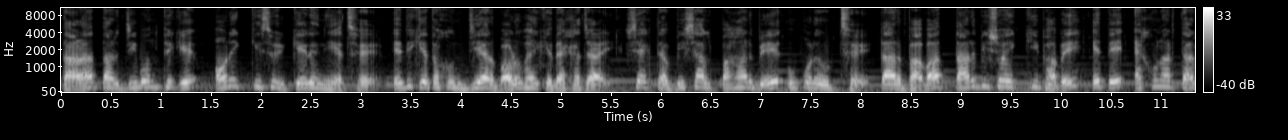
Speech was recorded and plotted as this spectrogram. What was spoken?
তারা তার জীবন থেকে অনেক কিছুই কেড়ে নিয়েছে। এদিকে তখন জিয়ার বড় ভাইকে দেখা যায়, সে একটা বিশাল পাহাড় বেয়ে উপরে উঠছে। তার বাবা তার বিষয়ে কীভাবে এতে এখন আর তার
